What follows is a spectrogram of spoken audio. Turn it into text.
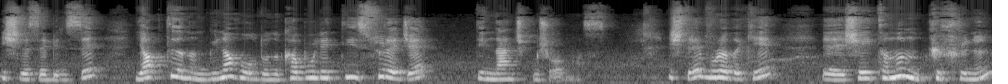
işlese birisi yaptığının günah olduğunu kabul ettiği sürece dinden çıkmış olmaz. İşte buradaki e, şeytanın küfrünün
